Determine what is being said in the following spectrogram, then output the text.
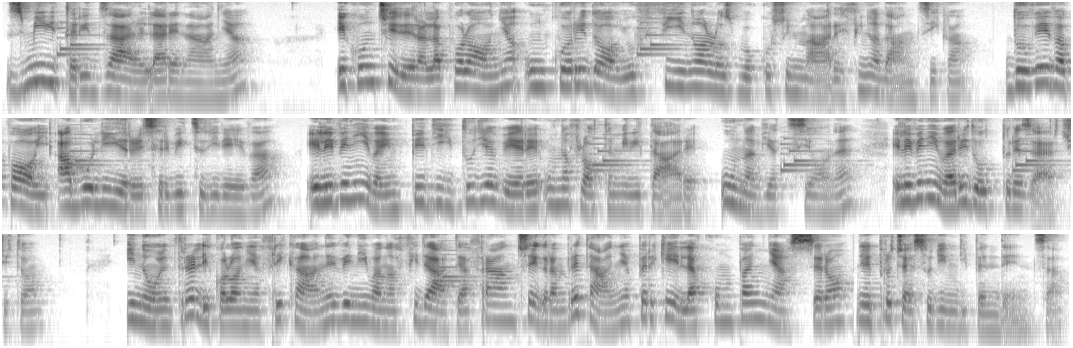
smilitarizzare la Renania e concedere alla Polonia un corridoio fino allo sbocco sul mare, fino ad Danzica doveva poi abolire il servizio di leva e le veniva impedito di avere una flotta militare, un'aviazione e le veniva ridotto l'esercito. Inoltre le colonie africane venivano affidate a Francia e Gran Bretagna perché le accompagnassero nel processo di indipendenza.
